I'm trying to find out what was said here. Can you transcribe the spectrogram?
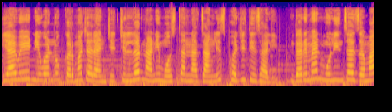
यावेळी निवडणूक कर्मचाऱ्यांची चिल्लर नाणी मोजताना चांगलीच फजिती झाली. दरम्यान मुलींचा जमा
